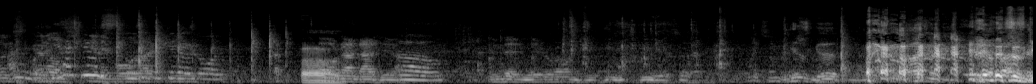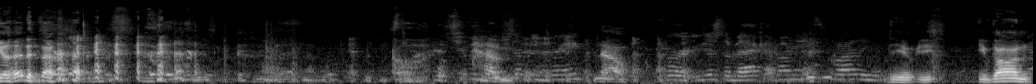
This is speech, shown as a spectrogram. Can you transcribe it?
Sugar tea. To the one kid in front of you. Looks good. Looks I'm- good Yeah, he was, boy was the like kid I was you. going, Oh, Oh, not, not him. oh. And then later on, he, he, he was. Uh, what's some It's good. this is good. Should we do something to drink No. for just a backup? I mean, Do you, you you've gone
